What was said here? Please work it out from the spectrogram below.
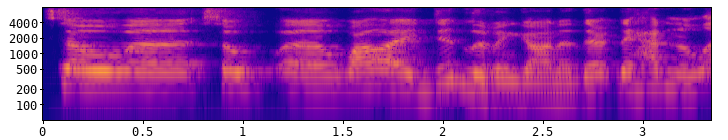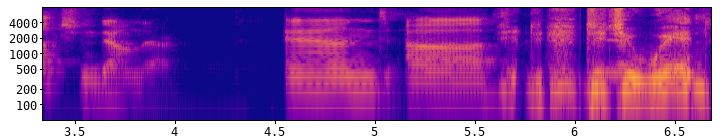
So uh, so uh, while I did live in Ghana, there they had an election down there, and uh, Did, did you win?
